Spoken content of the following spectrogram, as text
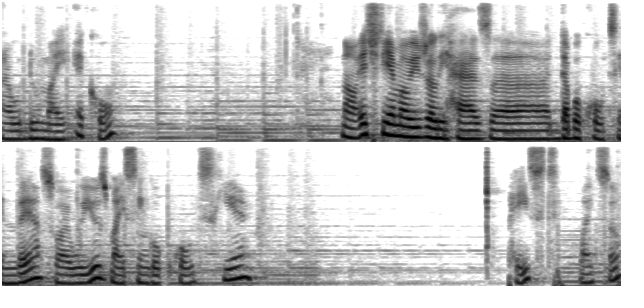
I will do my echo. Now HTML usually has uh, double quotes in there, so I will use my single quotes here. Paste, like so.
